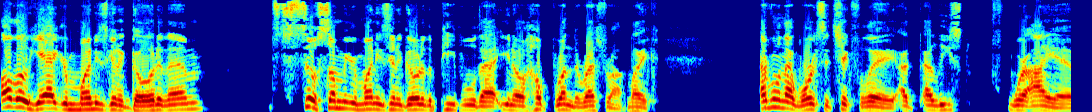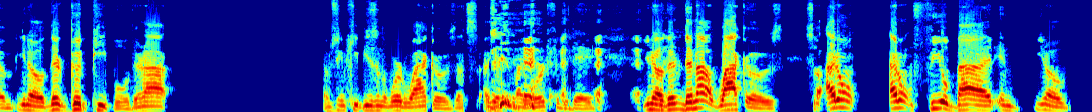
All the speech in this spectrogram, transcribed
although yeah, your money's gonna go to them, still some of your money's gonna go to the people that, you know, help run the restaurant. Like, everyone that works at Chick-fil-A, at, at least where I am, you know, they're good people. They're not, I'm just gonna keep using the word wackos. That's, I guess, my word for the day. You know, they're, they're not wackos. So I don't, I don't feel bad in, you know,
